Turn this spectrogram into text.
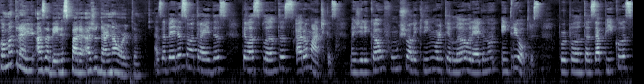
Como atrair as abelhas para ajudar na horta? As abelhas são atraídas pelas plantas aromáticas, manjericão, funcho, alecrim, hortelã, orégano, entre outras, por plantas apícolas,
